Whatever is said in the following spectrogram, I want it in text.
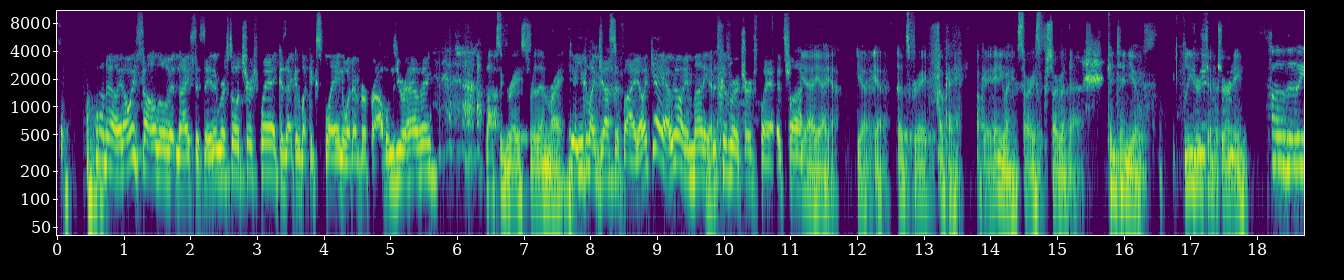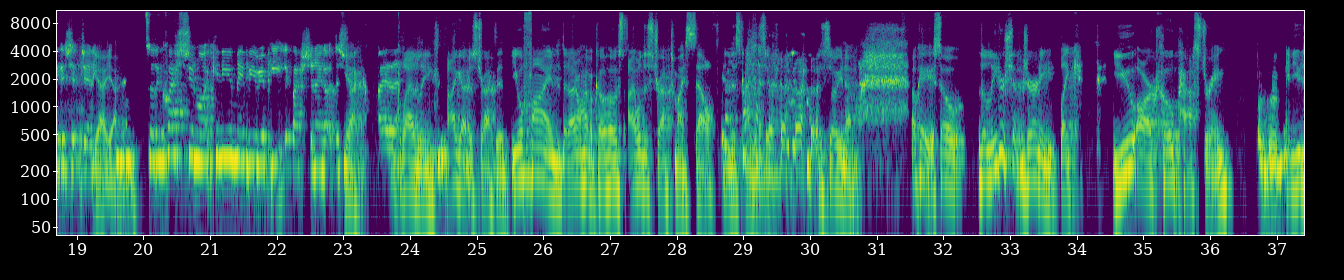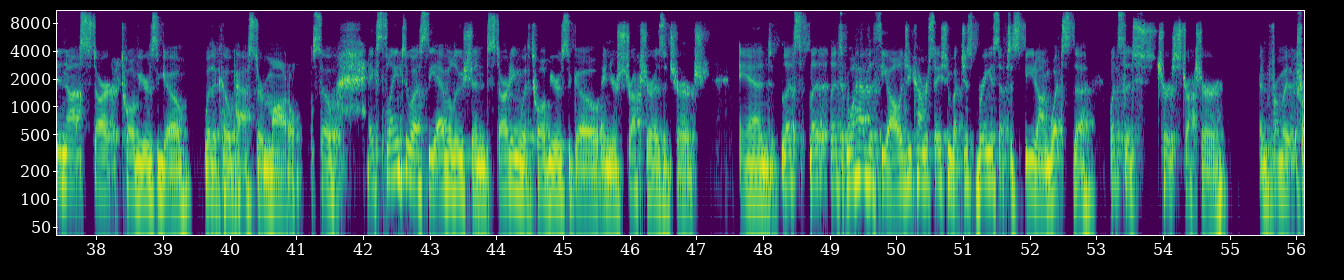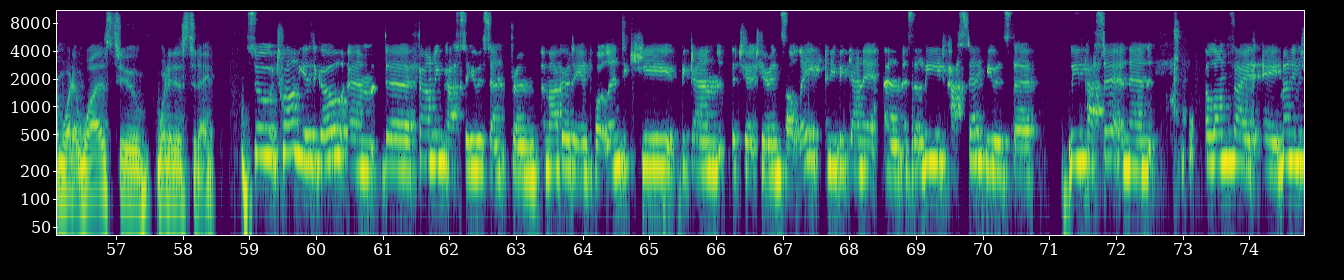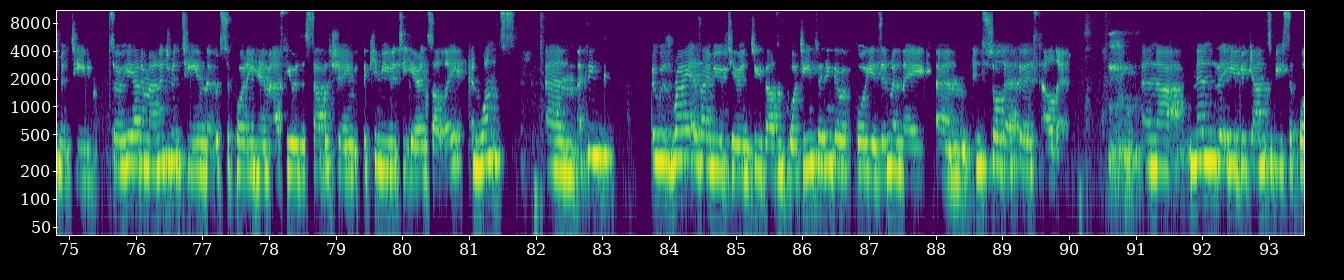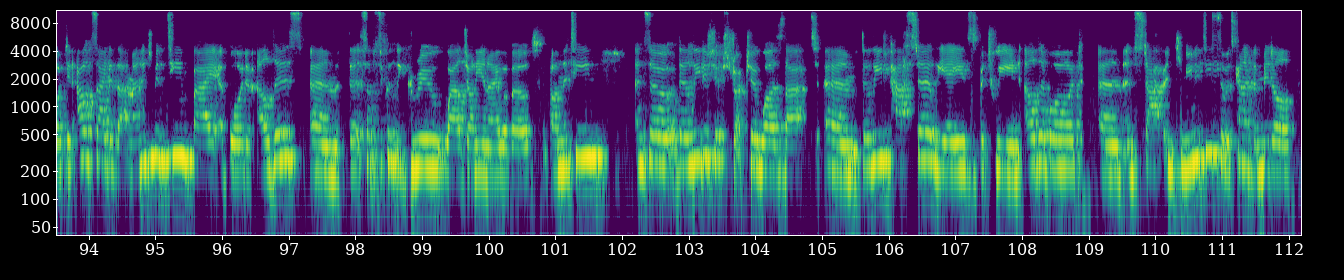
I don't know. It always felt a little bit nice to say that we're still a church plant because that could like explain whatever problems you were having. Lots of grace for them, right? Yeah, you could like justify. You're like, yeah, yeah, we don't have any money. Yeah. Just because we're a church plant. It's fine. Yeah, yeah, yeah. Yeah, yeah. That's great. Okay. Okay. Anyway, sorry. Sorry about that. Continue. Leadership journey. Oh, the leadership journey. Yeah, yeah. So the question, what can you maybe repeat the question? I got distracted yeah, by that. Gladly. I got distracted. You'll find that I don't have a co-host. I will distract myself in this conversation. just so you know. Okay, so the leadership journey, like you are co-pastoring mm-hmm. and you did not start 12 years ago with a co-pastor model. So explain to us the evolution starting with 12 years ago and your structure as a church and let's let let's we'll have the theology conversation but just bring us up to speed on what's the what's the church structure and from it from what it was to what it is today So, 12 years ago, um, the founding pastor who was sent from Imago Dei in Portland, he began the church here in Salt Lake and he began it um, as the lead pastor. He was the lead pastor and then alongside a management team. So he had a management team that was supporting him as he was establishing the community here in Salt Lake. And once, um, I think it was right as I moved here in 2014. So I think they were four years in when they um, installed their first elder. And that meant that he began to be supported outside of that management team by a board of elders um, that subsequently grew while Johnny and I were both on the team. And so the leadership structure was that um, the lead pastor liaised between elder board um, and staff and community. So it's kind of the middle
